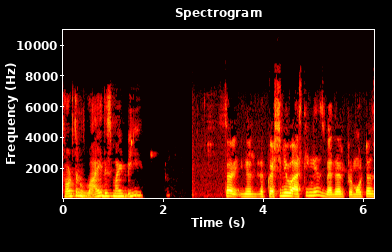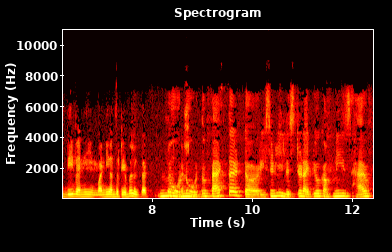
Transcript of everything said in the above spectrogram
thoughts on why this might be? Sorry, you, the question you were asking is whether promoters leave any money on the table. Is that no, the no? The fact that uh, recently listed IPO companies have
